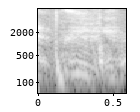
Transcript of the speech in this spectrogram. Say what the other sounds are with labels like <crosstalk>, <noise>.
Welcome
